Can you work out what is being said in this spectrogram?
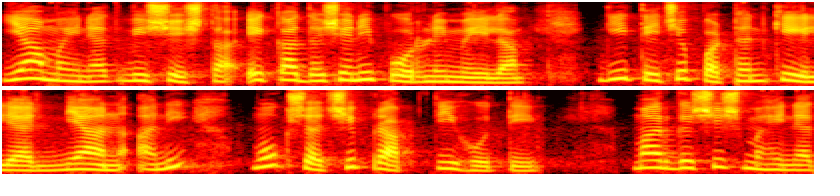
या महिन्यात विशेषतः एकादशी पौर्णिमेला गीतेचे पठन केल्या ज्ञान आणि मोक्षाची प्राप्ती होते. मार्गशीर्ष महिन्यात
